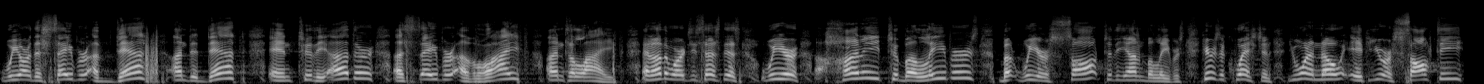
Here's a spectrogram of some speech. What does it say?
we are the savor of death unto death, and to the other, a savor of life unto life. In other words, he says this We are honey to believers, but we are salt to the unbelievers. Here's a question You want to know if you are salty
